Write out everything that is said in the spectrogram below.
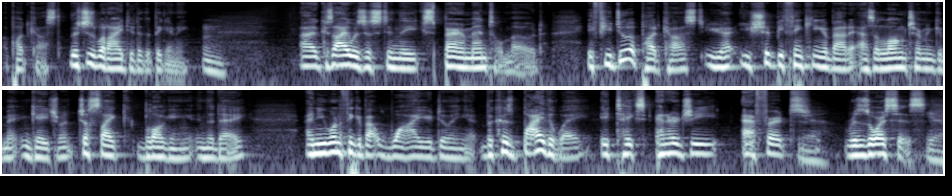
a podcast, which is what I did at the beginning. Mm. Uh, because I was just in the experimental mode. If you do a podcast, you you should be thinking about it as a long term engagement, just like blogging in the day, and you want to think about why you're doing it. Because by the way, it takes energy, effort, Yeah. Resources. Yeah.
